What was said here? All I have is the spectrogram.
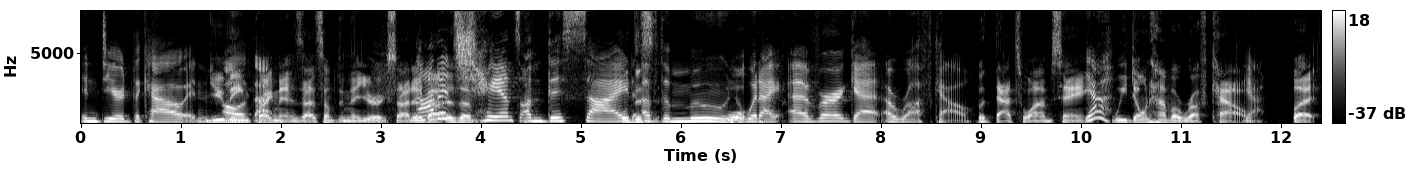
endeared the cow and you being pregnant is that something that you're excited Not about? A Is a chance on this side well, this, of the moon well, would I ever get a rough cow. But that's why I'm saying, yeah, we don't have a rough cow. Yeah, but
